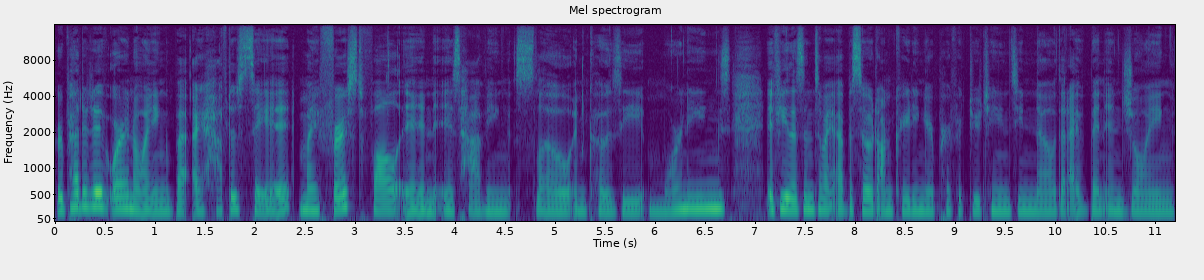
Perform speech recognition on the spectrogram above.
repetitive or annoying, but I have to say it. My first fall in is having slow and cozy mornings. If you listen to my episode on creating your perfect routines, you know that I've been enjoying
